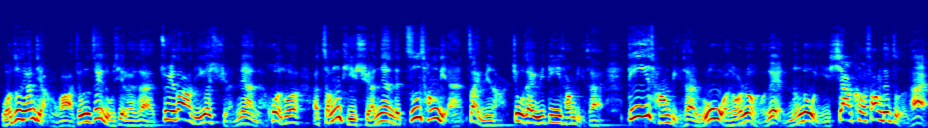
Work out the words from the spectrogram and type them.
我之前讲过啊，就是这组系列赛最大的一个悬念呢，或者说呃整体悬念的支撑点在于哪儿？就在于第一场比赛。第一场比赛，如果说热火队能够以下课上的姿态。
